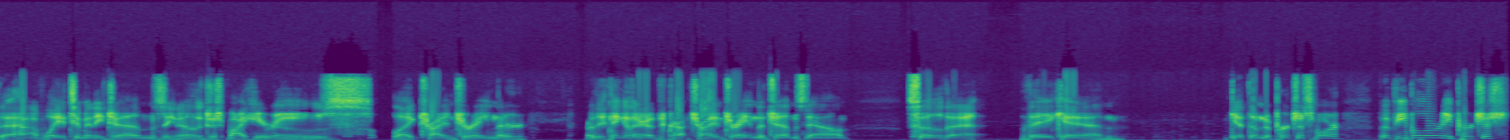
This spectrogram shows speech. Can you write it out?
that have way too many gems, you know, just buy heroes, like, try and drain their. Are they thinking they're going to try and drain the gems down so that they can get them to purchase more? But people already purchase.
